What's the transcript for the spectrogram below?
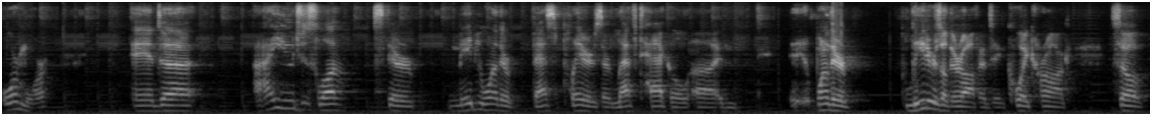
or more, and uh, IU just lost their maybe one of their best players, their left tackle, uh, and uh, one of their leaders of their offense in Coy Cronk so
